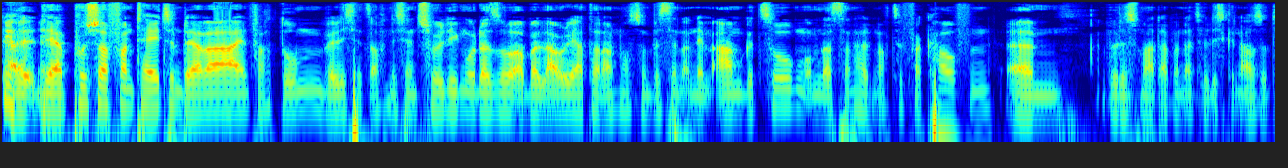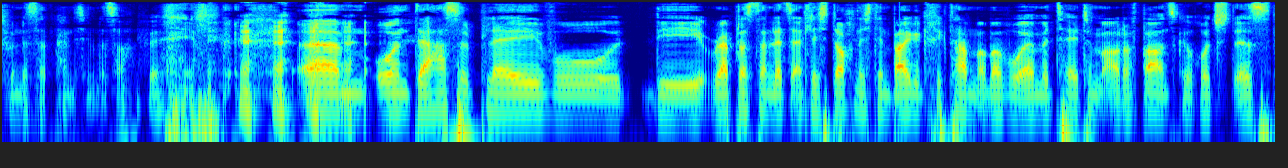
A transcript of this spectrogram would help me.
äh, der Pusher von Tatum, der war einfach dumm, will ich jetzt auch nicht entschuldigen oder so, aber Lowry hat dann auch noch so ein bisschen an dem Arm gezogen, um das dann halt noch zu verkaufen. Ähm, würde Smart aber natürlich genauso tun, deshalb kann ich ihm das auch nicht nehmen. ähm, und der Hustle Play, wo die Raptors dann letztendlich doch nicht den Ball gekriegt haben, aber wo er mit Tatum out of bounds gerutscht ist,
